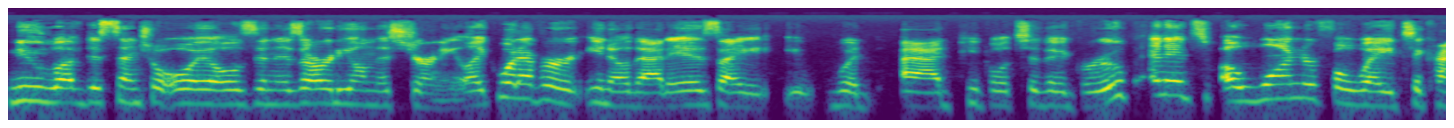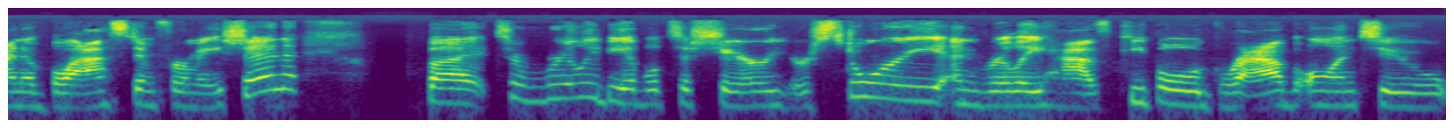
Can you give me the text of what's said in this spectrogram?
knew loved essential oils and is already on this journey. Like whatever, you know, that is, I would add people to the group. And it's a wonderful way to kind of blast information but to really be able to share your story and really have people grab onto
